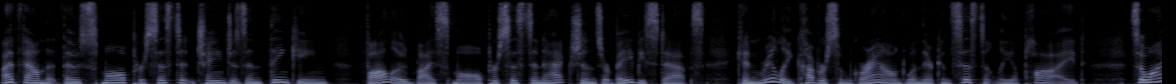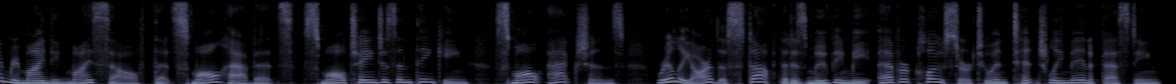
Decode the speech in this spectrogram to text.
I've found that those small, persistent changes in thinking, followed by small, persistent actions or baby steps, can really cover some ground when they're consistently applied. So I'm reminding myself that small habits, small changes in thinking, small actions really are the stuff that is moving me ever closer to intentionally manifesting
